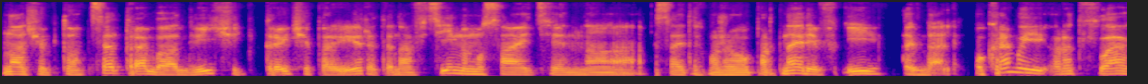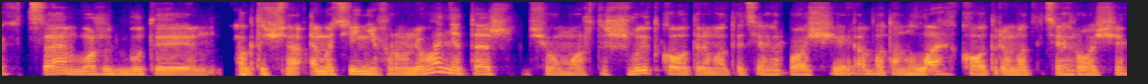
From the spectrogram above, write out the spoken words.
начебто, це треба двічі тричі перевірити на офіційному сайті, на сайтах можливо партнерів і так далі. Окремий flag – це можуть бути фактично емоційні формулювання, теж що ви можете швидко отримати ці гроші, або там легко отримати ці гроші.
